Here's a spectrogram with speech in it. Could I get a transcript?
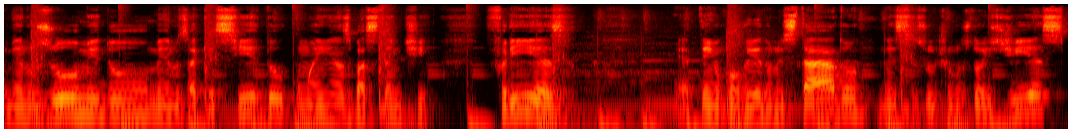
menos úmido, menos aquecido, com manhãs bastante frias, é, tem ocorrido no estado nesses últimos dois dias.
